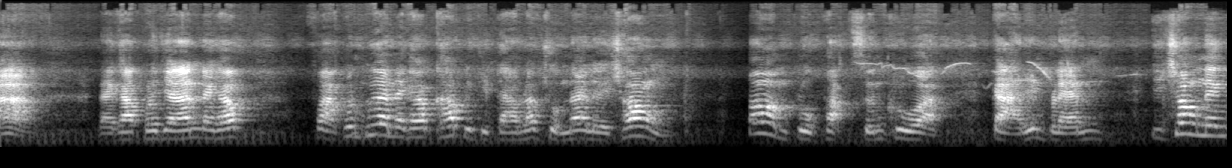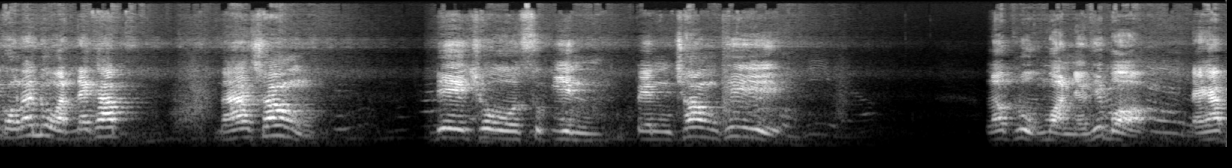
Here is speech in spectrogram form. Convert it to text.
อ่านะครับเพราะฉะนั้นนะครับฝากเพื่อนๆนะครับเข้าไปติดตามรับชมได้เลยช่อง ต้อมปลูกผักสวนครัวการเดนแปลน อีกช่องหนึ่งของน้าหนวดนะครับนะช่องเดโชสุกินเป็นช่องที่ เราปลูกหม่อนอย่างที่บอกนะครับ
